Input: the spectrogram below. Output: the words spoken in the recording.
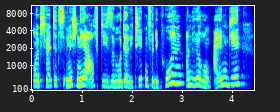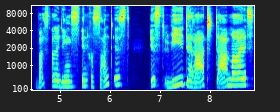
Und ich werde jetzt nicht näher auf diese Modalitäten für die Polen-Anhörung eingehen. Was allerdings interessant ist, ist, wie der Rat damals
